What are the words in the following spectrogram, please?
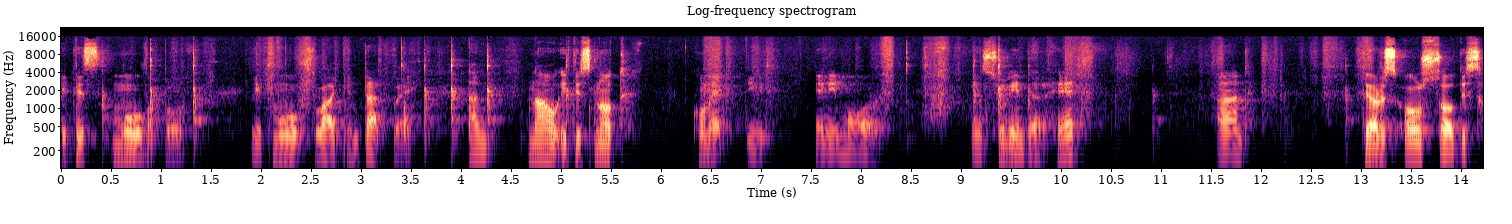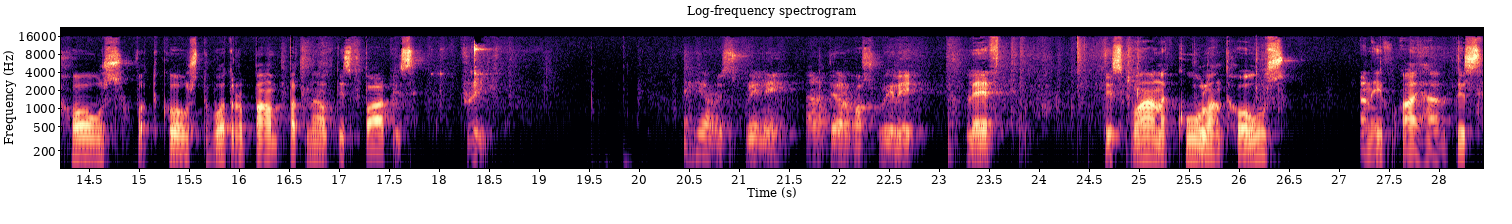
it is movable. It moves like in that way. And now it is not connected anymore in cylinder head. And there is also this hose what goes to water pump, but now this part is free. Here is really, and there was really left this one coolant hose and if I have this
